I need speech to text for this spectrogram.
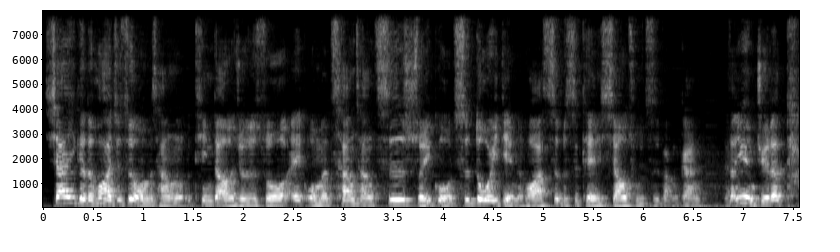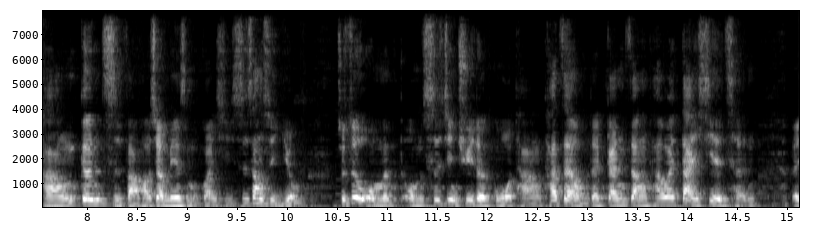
下一个的话，就是我们常听到的，就是说，哎，我们常常吃水果吃多一点的话，是不是可以消除脂肪肝？因为你觉得糖跟脂肪好像没有什么关系，事实上是有，就是我们我们吃进去的果糖，它在我们的肝脏，它会代谢成。呃，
